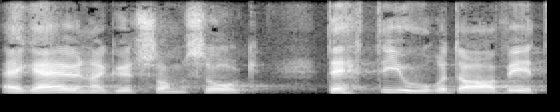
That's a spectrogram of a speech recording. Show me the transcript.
Jeg er under Guds omsorg. Dette gjorde David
